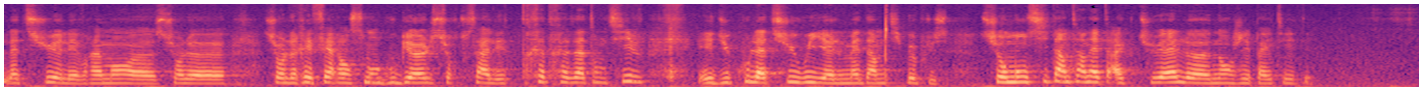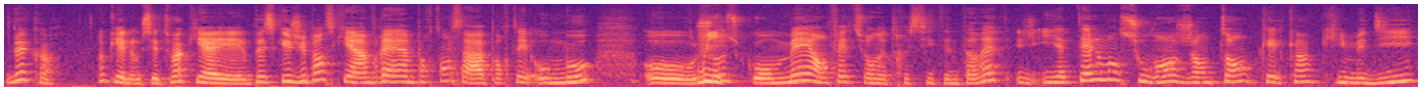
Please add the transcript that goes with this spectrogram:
là-dessus, elle est vraiment euh, sur, le, sur le référencement Google, sur tout ça, elle est très très attentive. Et du coup, là-dessus, oui, elle m'aide un petit peu plus. Sur mon site internet actuel, euh, non, j'ai pas été aidée. D'accord. Ok, donc c'est toi qui as... Parce que je pense qu'il y a une vraie importance à apporter aux mots, aux choses qu'on met en fait sur notre site internet. Il y a tellement souvent, j'entends quelqu'un qui me dit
